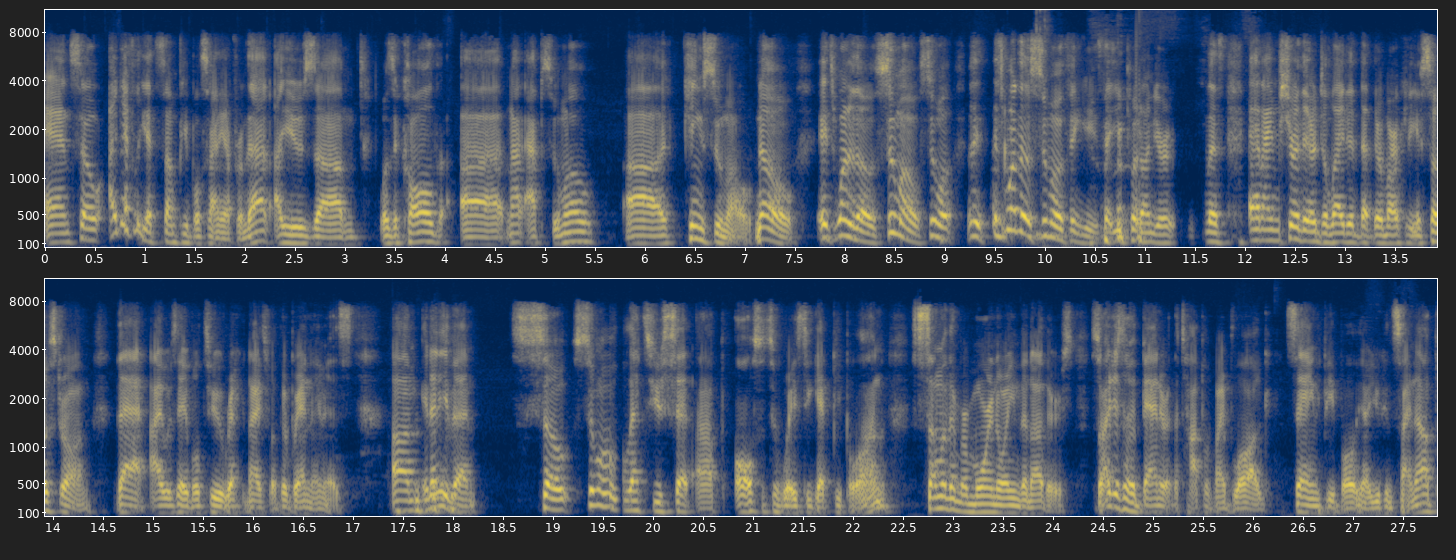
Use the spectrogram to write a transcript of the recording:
And so I definitely get some people signing up from that. I use, um, was it called? Uh, not AppSumo, uh, King Sumo. No, it's one of those sumo, sumo. It's one of those sumo thingies that you put on your list. And I'm sure they're delighted that their marketing is so strong that I was able to recognize what their brand name is. Um, in any event, so Sumo lets you set up all sorts of ways to get people on. Some of them are more annoying than others. So I just have a banner at the top of my blog saying to people, you know, you can sign up.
